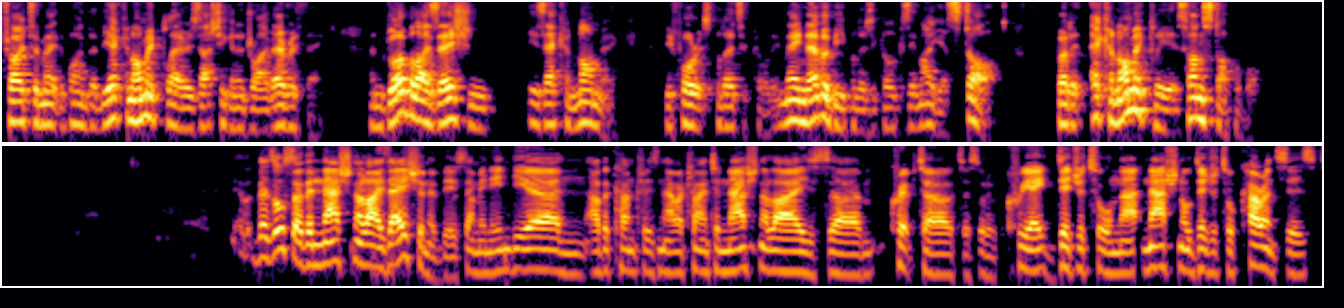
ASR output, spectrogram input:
tried to make the point that the economic layer is actually going to drive everything. And globalization is economic before it's political. It may never be political because it might get stopped, but economically, it's unstoppable. There's also the nationalization of this. I mean, India and other countries now are trying to nationalize um, crypto to sort of create digital na- national digital currencies.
